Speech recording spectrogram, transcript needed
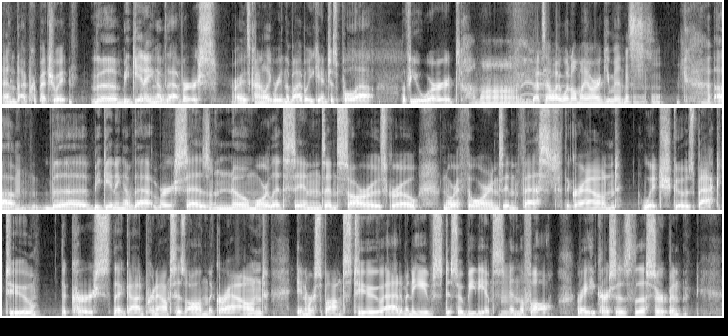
And I perpetuate. The beginning of that verse, right? It's kind of like reading the Bible. You can't just pull out a few words. Come on. That's how I win all my arguments. um, the beginning of that verse says, No more let sins and sorrows grow, nor thorns infest the ground, which goes back to the curse that God pronounces on the ground in response to Adam and Eve's disobedience mm. in the fall. Right? He curses the serpent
